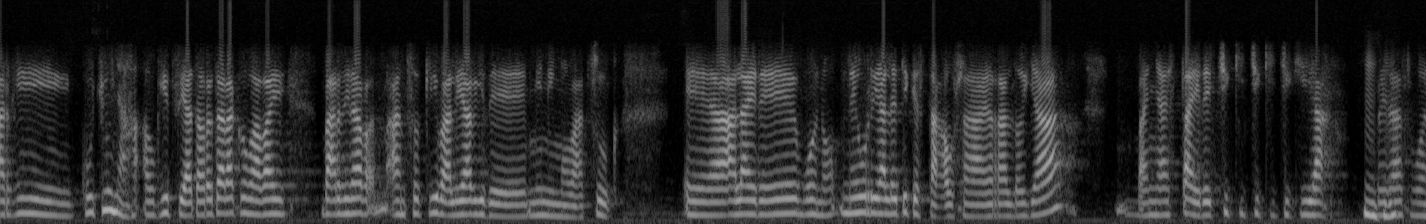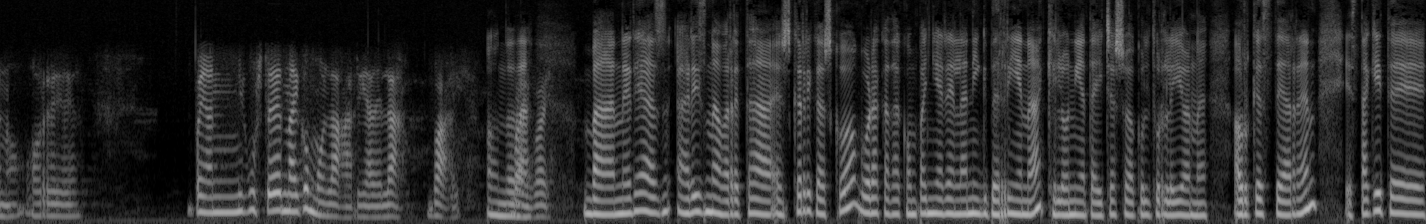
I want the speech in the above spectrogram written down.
argi kutxuna aukitzia, eta horretarako ba, bai, behar dira antzoki baliabide minimo batzuk. E, hala ere, bueno, neurri aldetik ez da gauza erraldoia, baina ez da ere txiki txiki txikia. Mhm. Beraz, bueno, horre... Baina nik uste nahiko moldagarria dela, bai. Ondo da. bai, bai. Ba, nere Ariz Navarreta eskerrik asko, gorakada konpainiaren lanik berriena, Kelonia eta Itxasoa kulturleioan aurkeztearren, ez dakite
